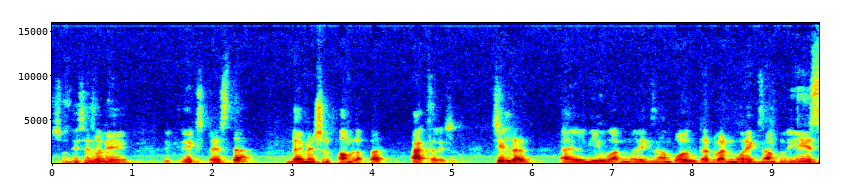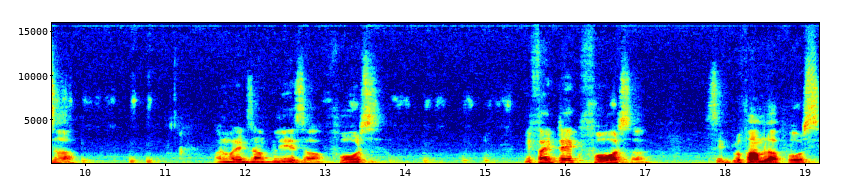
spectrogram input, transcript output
So this is a way to express the dimensional formula for acceleration. Children, I will give one more example. That one more example is uh, one more example is uh, force. If I take force, uh, simple formula force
